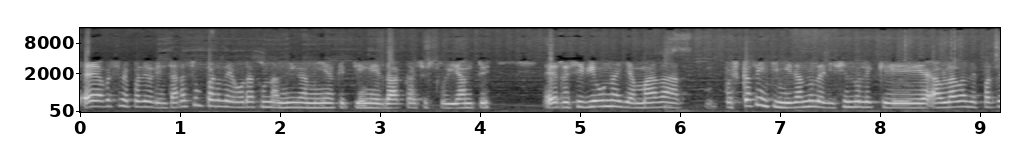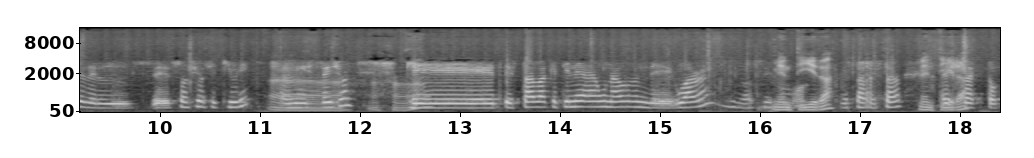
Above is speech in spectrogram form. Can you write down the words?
Eh, a ver si me puede orientar. Hace un par de horas una amiga mía que tiene DACA, es estudiante, eh, recibió una llamada, pues casi intimidándole, diciéndole que hablaban de parte del eh, Social Security Ah, Administration, ajá. que estaba, que tiene una orden de Warren. no sé cómo- Mentira. Está arrestada. Mentira. Exacto.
